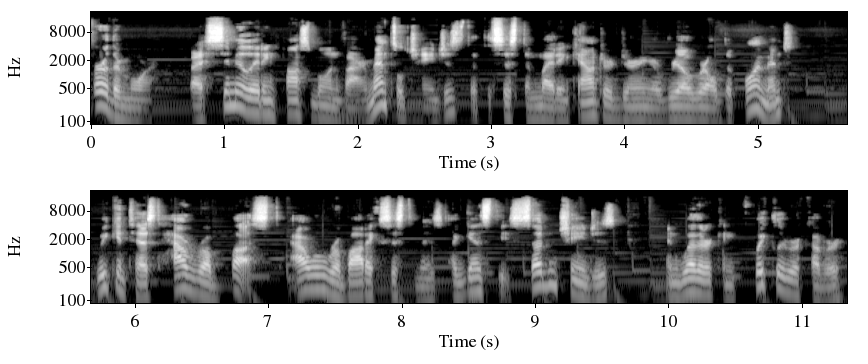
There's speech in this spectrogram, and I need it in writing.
Furthermore, by simulating possible environmental changes that the system might encounter during a real-world deployment, we can test how robust our robotic system is against these sudden changes and whether it can quickly recover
